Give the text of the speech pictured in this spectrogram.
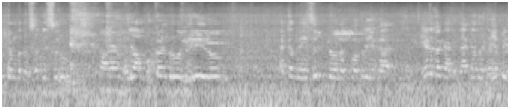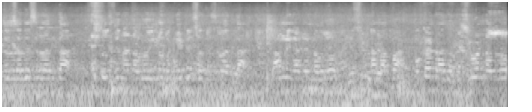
ಕುಟುಂಬದ ಸದಸ್ಯರು, ಎಲ್ಲ ಮುಖಂಡರು, ಹಿರಿಯರು ಯಾಕಂದರೆ ಪಿ ಹೇಳಕ್ಕೆ ಹೋದ್ರೆ ಈಗ ಹೇಳ್ಬೇಕಾಗುತ್ತೆ. ಯಾಕಂದ್ರೆ ಕೆ ಪಿ ಸಿ ಸದಸ್ಯರಾದಂಥ ಸುರ್ಜಿನಣ್ಣವರು ಇನ್ನೊಬ್ಬ ಕೆ ಪಿ ಸಿ ಸದಸ್ಯರಾದಂಥ ರಾಮಲಿಂಗಣ್ಣನವರು ನಮ್ಮಪ್ಪ ಮುಖಂಡರಾದಂಥ ಶಿವಣ್ಣವರು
